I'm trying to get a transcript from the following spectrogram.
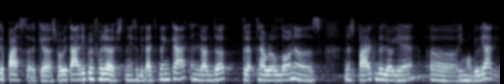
què passa? Que el propietari prefereix tenir l'habitatge tancat en lloc de treure'l en el, en el parc de lloguer eh, immobiliari.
